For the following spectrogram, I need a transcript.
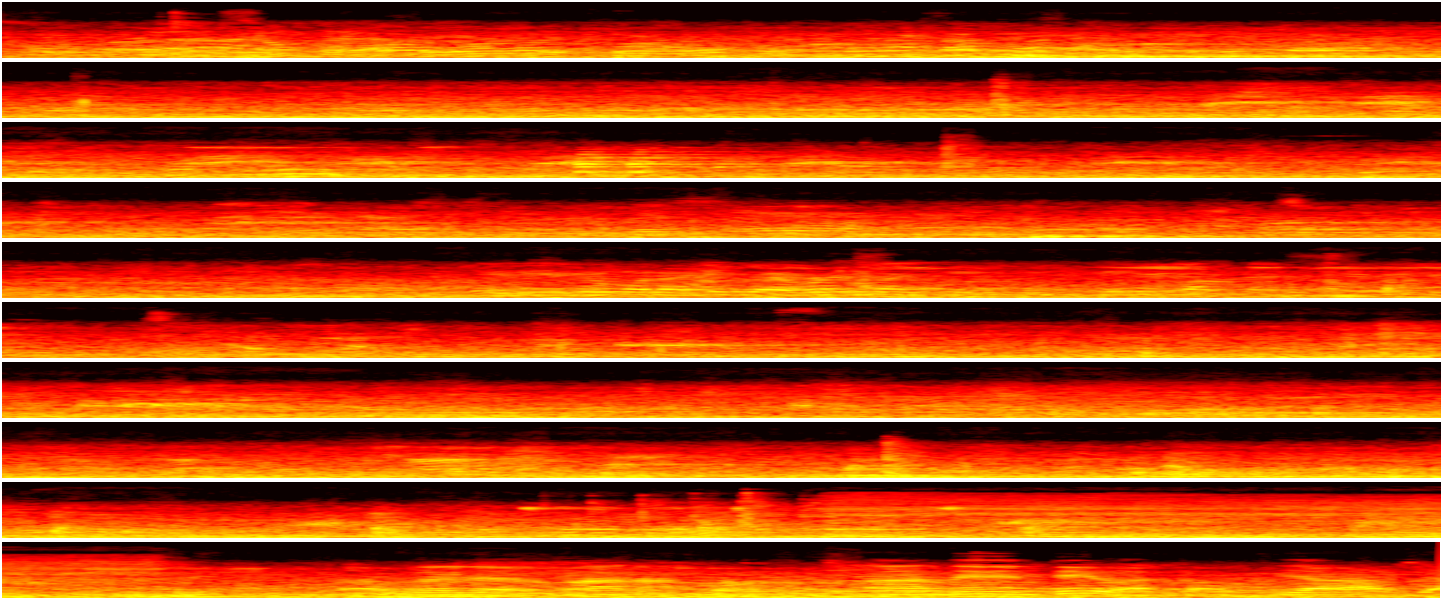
And even when I hit that race, I keep Và bây giờ sẽ.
